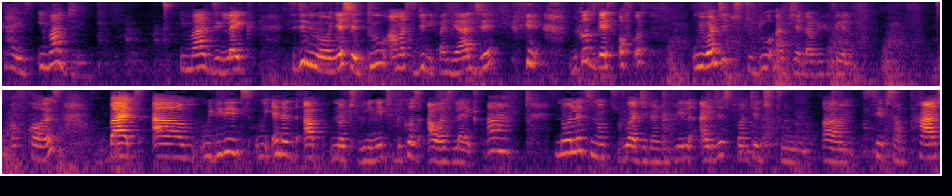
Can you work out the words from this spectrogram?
guys imagine. Imagine like because guys of course we wanted to do a gender reveal. Of course. But um we didn't we ended up not doing it because i was like ah no let's not do a gender reveal. I just wanted to um save some cash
